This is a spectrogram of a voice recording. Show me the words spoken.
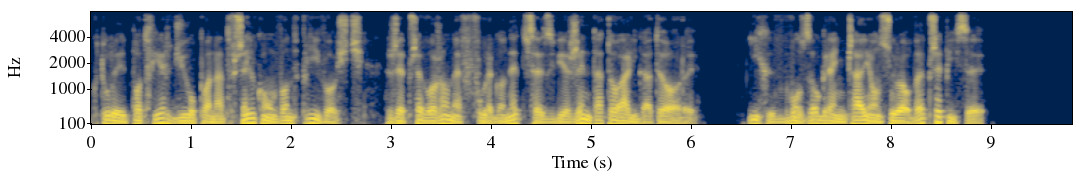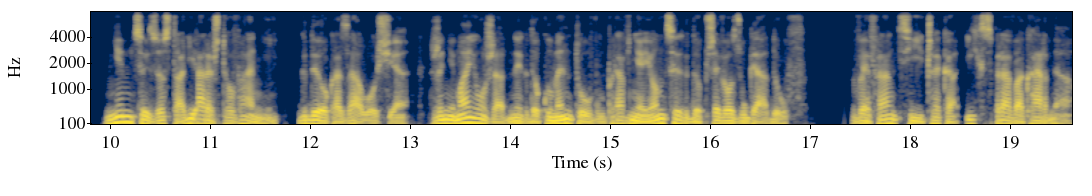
który potwierdził ponad wszelką wątpliwość, że przewożone w furgonetce zwierzęta to aligatory. Ich wwóz ograniczają surowe przepisy. Niemcy zostali aresztowani, gdy okazało się, że nie mają żadnych dokumentów uprawniających do przewozu gadów. We Francji czeka ich sprawa karna.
